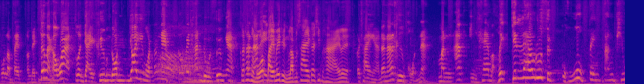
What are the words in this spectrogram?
พวกลำไส้ลำเล็กซึ่งหมายความว่าส่วนใหญ่คือมึงโดนย่อยไปหมดแล้วไงก็ไม่ทันดูดซึมไงก็ถ้าสมมติว่าไปไม่ถึงลำไส้ก็ชิบหายเลย ก็ใช่ไงดังนั้นคือผลน่ะ มันอ้างอิงแค่แบบเฮ้ยกินแล้วรู้สึกโอ้โหเปล่งปลังผิว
